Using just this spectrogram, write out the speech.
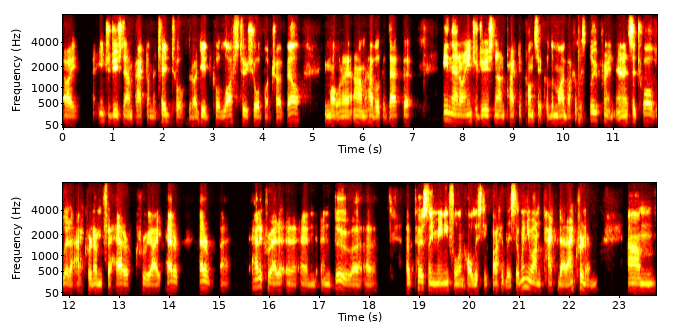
I introduced and unpacked on the TED talk that I did called "Life's Too Short" by Trav Bell. You might want to um, have a look at that. But in that, I introduced and unpacked a concept called the My Bucket List Blueprint, and it's a 12-letter acronym for how to create, how to how to uh, how to create it and and, and do a, a a personally meaningful and holistic bucket list. So when you unpack that acronym, um,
